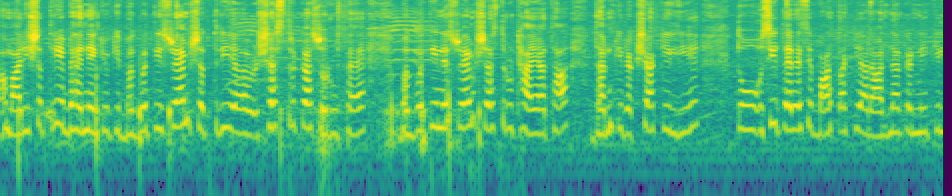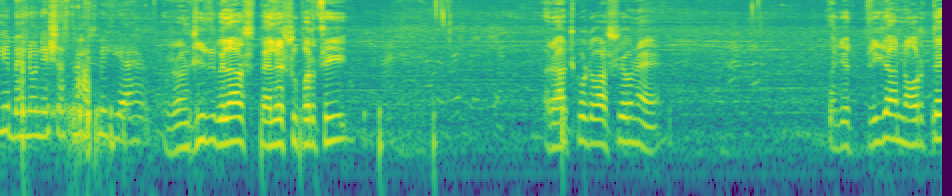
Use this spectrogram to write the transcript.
हमारी क्षत्रिय बहनें, क्योंकि भगवती स्वयं क्षत्रिय शस्त्र का स्वरूप है। भगवती ने स्वयं शस्त्र उठाया था धर्म की रक्षा के लिए। तो उसी तरह से माता की आराधना करने के लिए बहनों ने शस्त्र हाथ में लिया है રણજીત વિલાસ પેલેસ ઉપરથી રાજકોટવાસીઓને આજે ત્રીજા નોરતે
